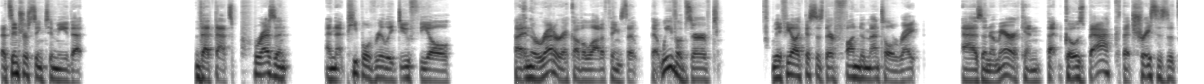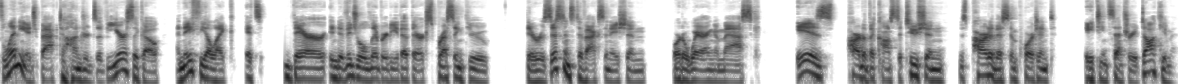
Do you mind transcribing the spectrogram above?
that's interesting to me that that that's present and that people really do feel uh, in the rhetoric of a lot of things that that we've observed they feel like this is their fundamental right as an American that goes back, that traces its lineage back to hundreds of years ago. And they feel like it's their individual liberty that they're expressing through their resistance to vaccination or to wearing a mask is part of the Constitution, is part of this important 18th century document.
